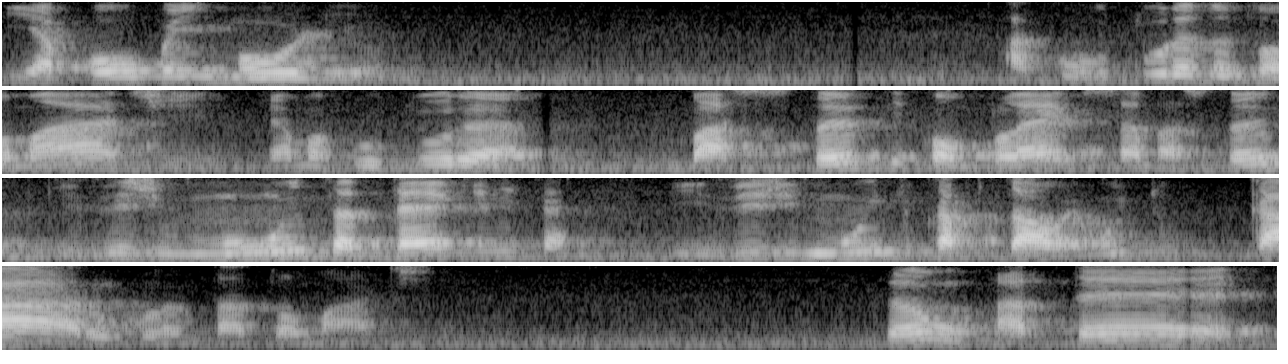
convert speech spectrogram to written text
e a polpa em molho. A cultura do tomate é uma cultura bastante complexa, bastante que exige muita técnica e exige muito capital. É muito caro plantar tomate. Então, até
